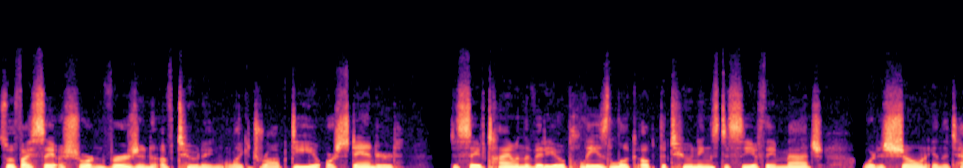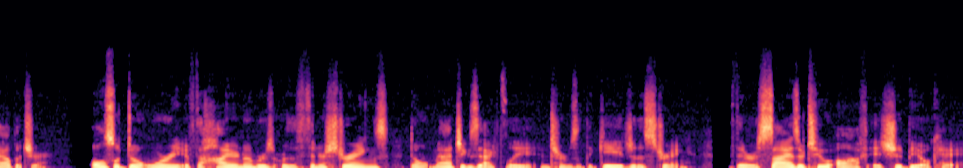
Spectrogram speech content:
So if I say a shortened version of tuning like drop D or standard, to save time in the video, please look up the tunings to see if they match what is shown in the tablature. Also, don't worry if the higher numbers or the thinner strings don't match exactly in terms of the gauge of the string. If they're a size or two off, it should be okay.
